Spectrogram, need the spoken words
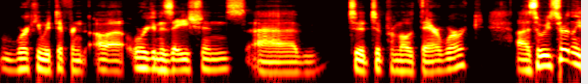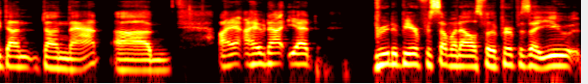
working with different uh, organizations. Um, to to promote their work. Uh, so we've certainly done done that. Um, I, I have not yet brewed a beer for someone else for the purpose that you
